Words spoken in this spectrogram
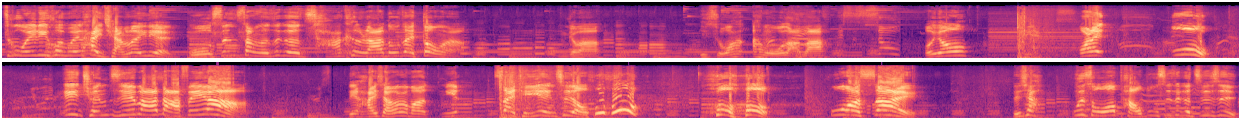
这个威力会不会太强了一点？我身上的这个查克拉都在动啊！你干嘛？一直按按我喇叭？哦呦！哇嘞！哦，一拳直接把他打飞啊！你还想要干嘛？你再体验一次哦！呼呼，吼吼，哇塞！等一下，为什么我跑步是这个姿势？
